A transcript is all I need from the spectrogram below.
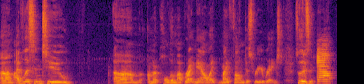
Um, I've listened to. Um, I'm going to pull them up right now. Like my phone just rearranged. So there's an app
